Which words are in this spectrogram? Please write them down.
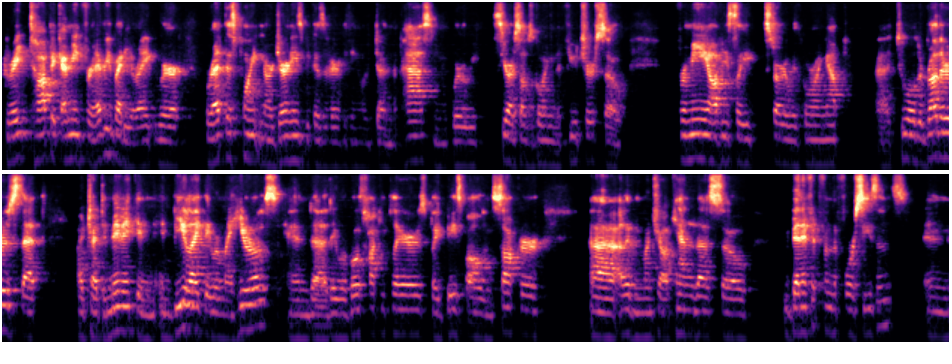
great topic. I mean, for everybody, right? We're we're at this point in our journeys because of everything we've done in the past and where we see ourselves going in the future. So for me, obviously, started with growing up uh, two older brothers that I tried to mimic and, and be like. They were my heroes, and uh, they were both hockey players, played baseball and soccer. Uh, I live in Montreal, Canada, so we benefit from the four seasons. And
